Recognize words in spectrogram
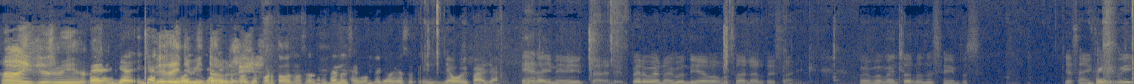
Ay, Dios mío. Esperen, ya, ya, le Era pego yo, ya inevitable. yo por todos nosotros. Dame un segundo, ya voy, a su- ya voy para allá. Era inevitable, pero bueno, algún día vamos a hablar de Sonic. Por el momento nos despedimos. Ya saben que Sí. uy,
